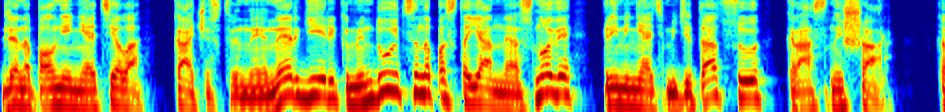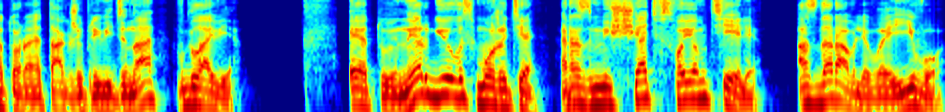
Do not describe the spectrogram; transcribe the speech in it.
Для наполнения тела качественной энергией рекомендуется на постоянной основе применять медитацию «Красный шар», которая также приведена в главе. Эту энергию вы сможете размещать в своем теле, оздоравливая его,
